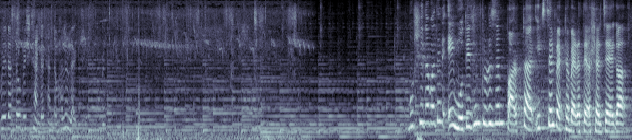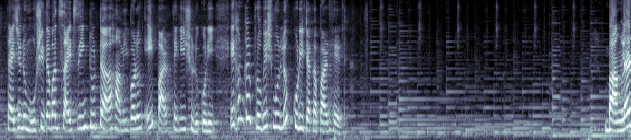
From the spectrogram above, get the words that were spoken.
ওয়েদারটাও বেশ ঠান্ডা ঠান্ডা, ভালো লাগছে। মুর্শিদাবাদের এই মতিঝিল ট্যুরিজম পার্কটা ইটসেলফ একটা বেড়াতে আসার জায়গা। তাই জন্য মুর্শিদাবাদ সাইট সিং ট্যুরটা আমি বরং এই পার্ক থেকেই শুরু করি। এখানকার প্রবেশ মূল্য কুড়ি টাকা পার হেড বাংলার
